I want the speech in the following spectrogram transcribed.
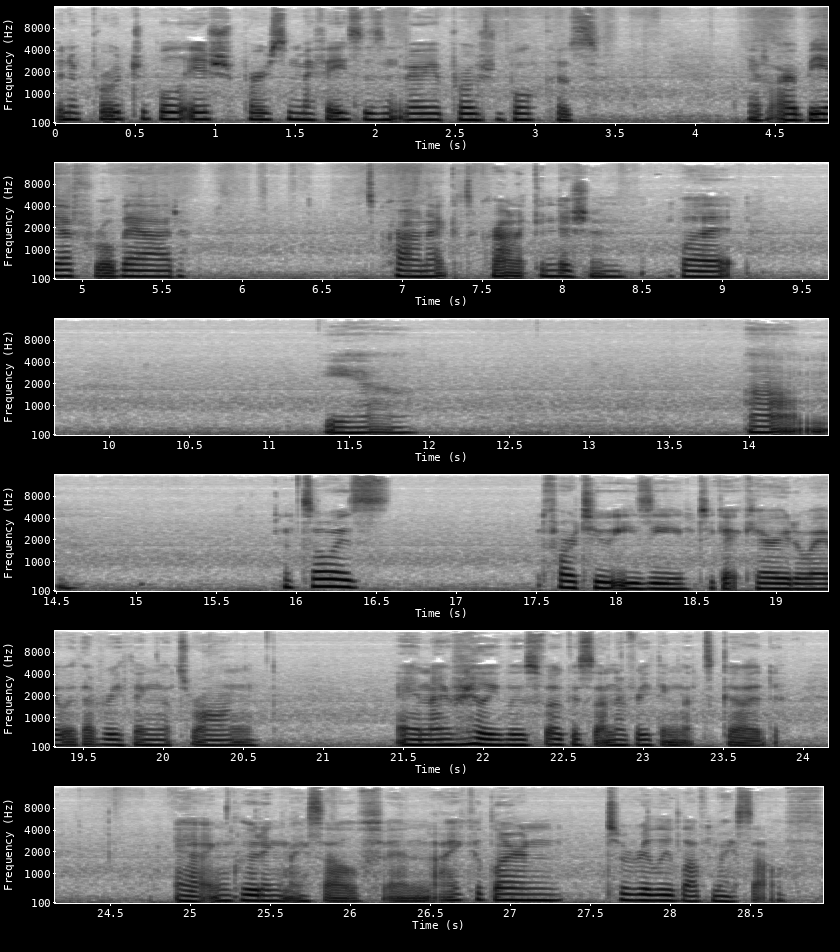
an approachable ish person. My face isn't very approachable because I have RBF real bad. It's chronic, it's a chronic condition. But, yeah. Um, it's always far too easy to get carried away with everything that's wrong. And I really lose focus on everything that's good, uh, including myself. And I could learn to really love myself.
